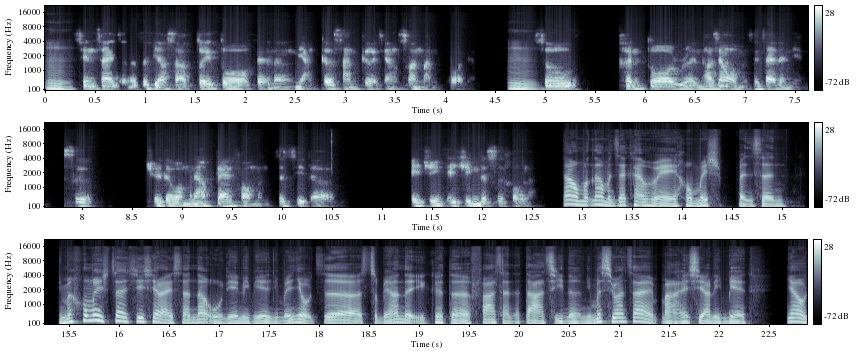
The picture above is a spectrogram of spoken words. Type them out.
嗯，现在真的是比较少，最多可能两个三个这样算蛮多的。嗯，，so 很多人好像我们现在的年龄是觉得我们要 plan for 我们自己的 aging aging 的时候了。那我们那我们再看回 Homeage 本身，你们 Homeage 在接下来三到五年里面，你们有着怎么样的一个的发展的大计呢？你们希望在马来西亚里面要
